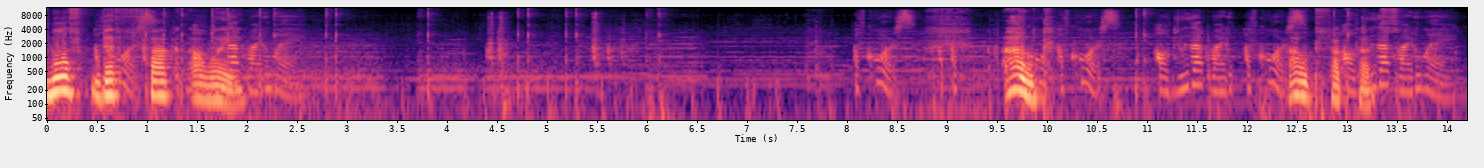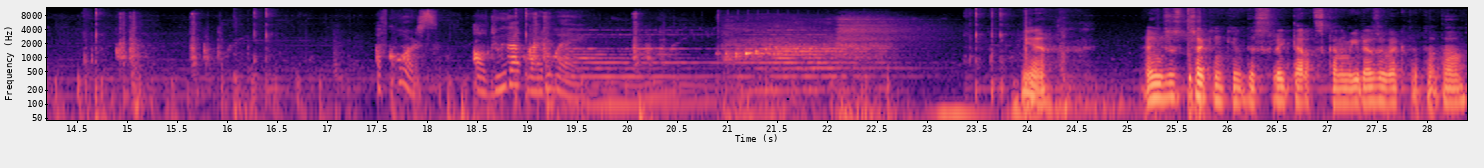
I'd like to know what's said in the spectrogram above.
Move Of the course. fuck away. right away. Of course. Of, Out! of course. I'll do that right. Of course. Out, I'll do that right away. Of course. I'll do that right away. Yeah. I'm just checking if this retards can be resurrected at all.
